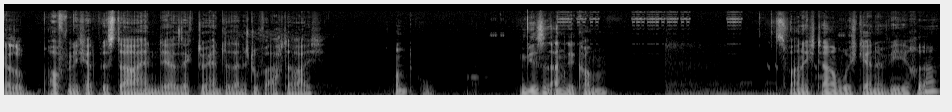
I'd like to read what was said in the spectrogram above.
Also hoffentlich hat bis dahin der Sektorhändler seine Stufe 8 erreicht. Und oh, wir sind angekommen. Zwar nicht da, wo ich gerne wäre.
